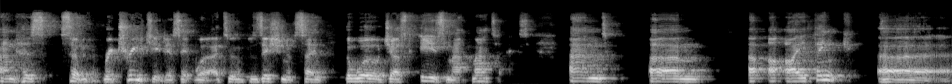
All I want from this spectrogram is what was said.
and has sort of retreated, as it were, to a position of saying the world just is mathematics. And um, I, think uh,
